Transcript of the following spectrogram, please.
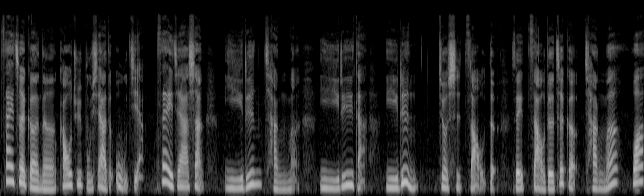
在这个呢高居不下的物价，再加上이른장마이르다 이른就是早的，所以早的这个장마와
